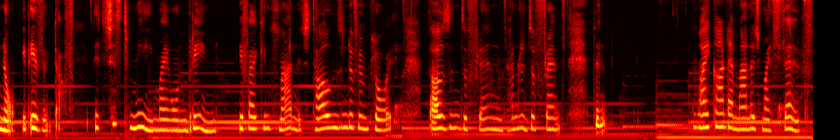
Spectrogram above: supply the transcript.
No, it isn't tough. It's just me, my own brain. If I can manage thousands of employees, thousands of friends, hundreds of friends, then why can't I manage myself?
